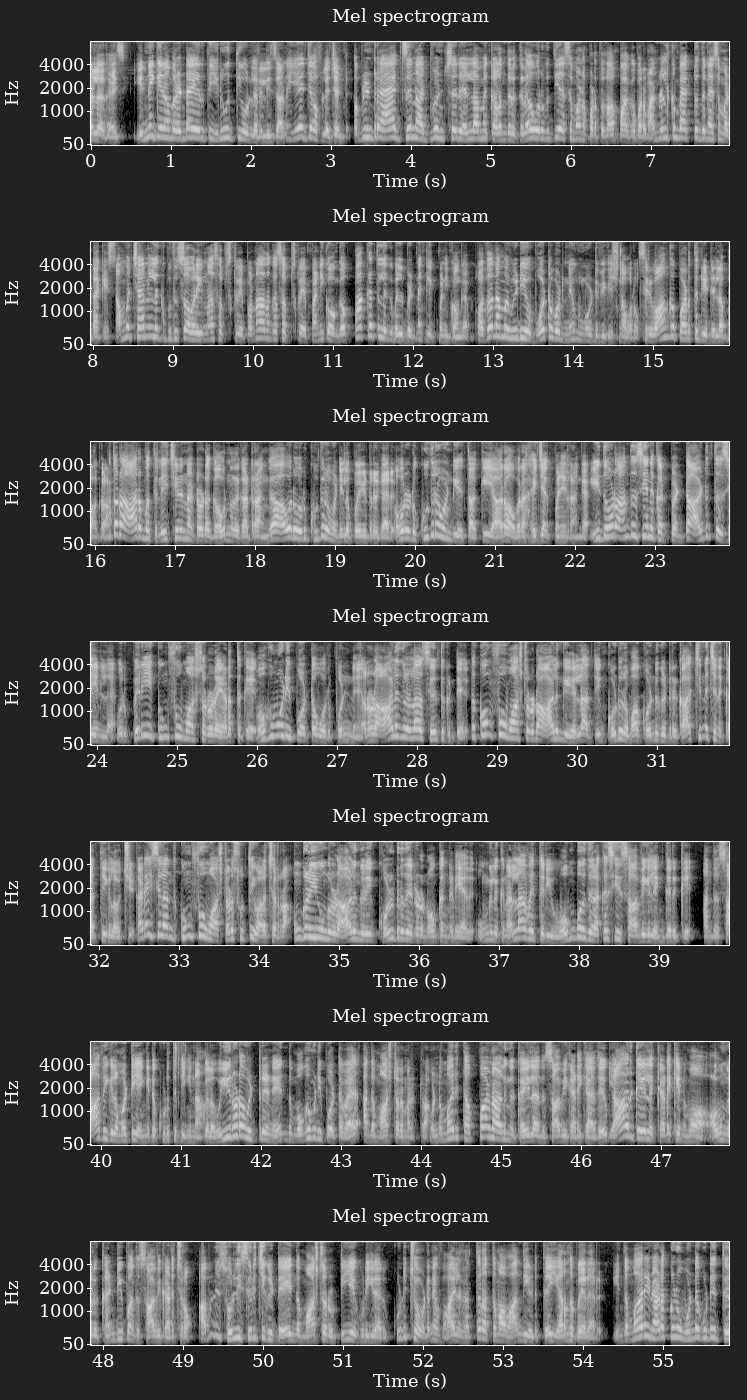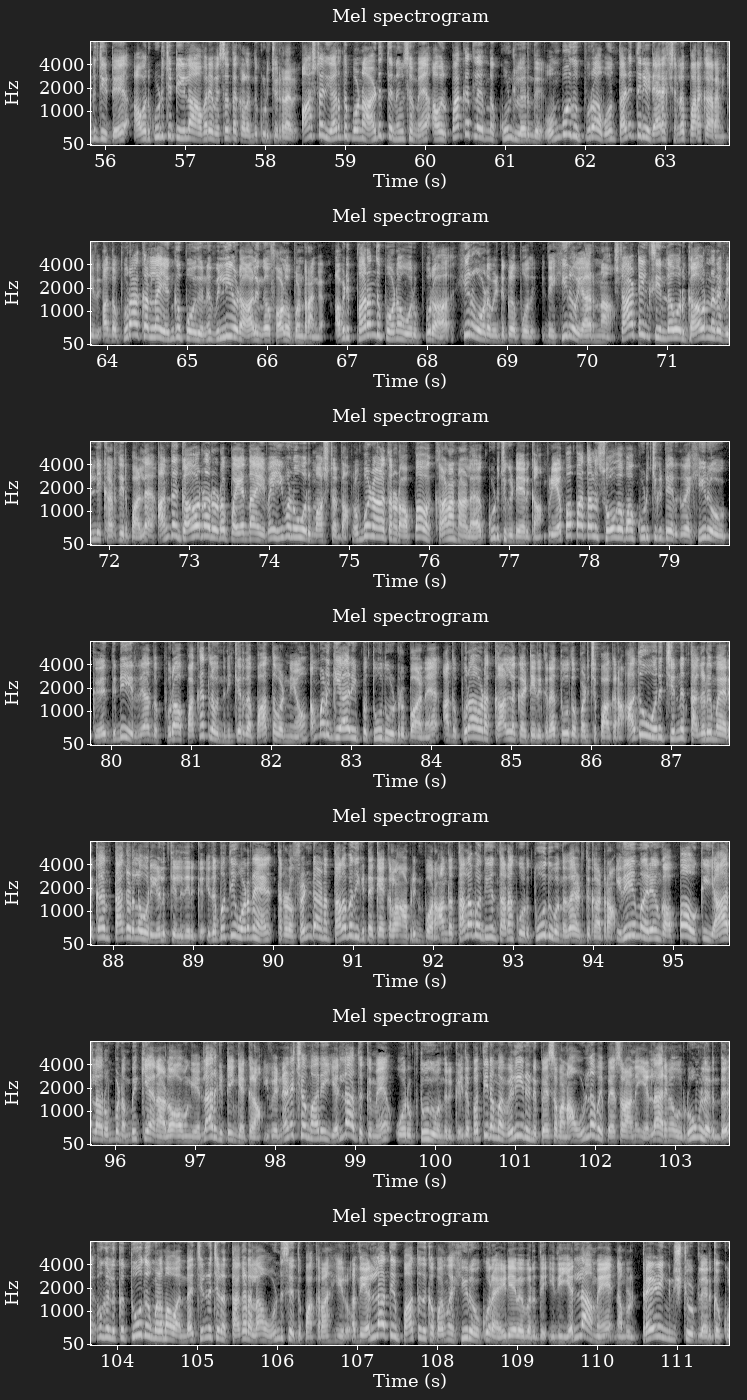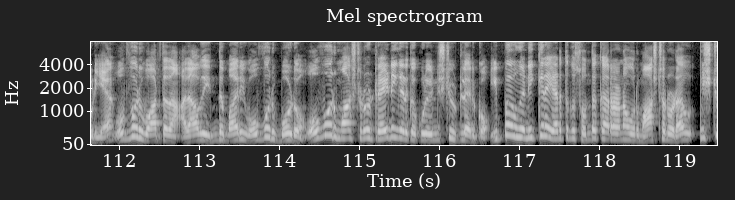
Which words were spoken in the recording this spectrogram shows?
Hello guys இன்னைக்கு நம்ம ரெண்டாயிரத்தி இருபத்தி ஒன்றில் ரிலீஸ் ஆன ஏஜ் ஆஃப் லெஜெண்ட் அப்படின்ற ஆக்ஷன் அட்வென்ச்சர் எல்லாமே கலந்துருக்கிற ஒரு வித்தியாசமான படத்தை தான் பார்க்க போறோம். And welcome back to the நேசம் அட்டாக்கிஸ் நம்ம சேனலுக்கு புதுசாக வரீங்கன்னா சப்ஸ்கிரைப் பண்ணா அதுங்க சப்ஸ்கிரைப் பண்ணிக்கோங்க. பக்கத்தில் இருக்க பெல் பட்டனை கிளிக் பண்ணிக்கோங்க. அப்போ நம்ம வீடியோ போட்ட உடனே உங்களுக்கு நோட்டிஃபிகேஷன் வரும். சரி வாங்க படத்தை டீட்டெயிலாக பார்க்கலாம். அதோட ஆரம்பத்திலே சீன நாட்டோட கவர்னர் காட்டுறாங்க. அவர் ஒரு குதிரை வண்டியில போயிட்டு இருக்காரு. அவரோட குதிரை வண்டியை தாக்கி யாரோ அவரை ஹைஜாக் பண்ணிடுறாங்க. இதோட அந்த சீனை கட் பண்ணிட்டு அடுத்த சீனில் ஒரு பெரிய குங்ஃபு மாஸ்டரோட இடத்துக்கு முகமூடி போட்ட ஒரு பொண்ணு தன்னோட ஆளுங்களெல்லாம் சேர்த்துக்கிட்டு இந்த குங்ஃபு மாஸ்டரோட ஆளுங்க எல்லாத்தையும் கொடூரமா கொண்டுகிட்டு இருக்கா? சின்ன சின்ன கத்திகளை வச்சு கடைசியில அந்த குங்ஃபு மாஸ்டரை சுத்தி வளைச்சிடறான் உங்களையும் உங்களோட ஆளுங்களையும் கொள்றது என்னோட நோக்கம் கிடையாது. உங்களுக்கு நல்லாவே தெரியும் ஒன்பது ரகசிய சாவிகள் எங்க இருக்கு? அந்த சாவிகளை மட்டும் என்கிட்ட கொடுத்துட்டீங்கன்னா உங்களை உயிரோட விட்டுருன்னு இந்த முகமுடி போட்டவ அந்த மாஸ்டர் மிரட்டுறான் இந்த மாதிரி தப்பான ஆளுங்க கையில அந்த சாவி கிடைக்காது. யார் கையில கிடைக்கணுமோ அவங்களுக்கு கண்டிப்பா அந்த சாவி கிடைச்சிரும். அப்படின்னு சொல்லி சிரிச்சுக்கிட்டே இந்த மாஸ்டர் ஒரு டீயை குடிக்கிறாரு. குடிச்ச உடனே வாயில ரத்த ரத்தமா வாந்தி எடுத்து இறந்து போயிறாரு. இந்த மாதிரி நடக்கணும் உண்டை கூட்டி தெரிஞ்சுக்கிட்டு அவர் குடிச்ச டீல அவரே விஷத்தை கலந்து குடிச்சிடுறாரு. மாஸ்டர் இறந்து போன அடுத்த நிமிஷம் அவர் பக்கத்துல இருந்த கூண்டுல இருந்து ஒன்பது புறாவும் தனித்தனி டைரக்ஷன்ல பறக்க ஆரம்பிக்குது. அந்த புறாக்கள்லாம் எங்க போகுதுன்னு வில்லியோட ஆளுங்க ஃபாலோ பண்றாங்க. அப்படி பறந்து போன ஒரு புறா ஹீரோவோட வீட்டுக்குள்ள போகுது. இந்த ஹீரோ யாருன்னா ஸ்டார்டிங் சீன்ல ஒரு கவர்னரை வில்லி கடத்திருப்பால அந்த கவர்னரோட பையன் தான் இவன் இவனும் ஒரு மாஸ்டர் தான். ரொம்ப நாள் தன்னோட அப்பாவை காணனால குடிச்சுக்கிட்டே இருக்கான். இப்படி எப்ப பார்த்தாலும் சோகமா குடிச்சுக்கிட்டே இருக்கிற ஹீரோவுக்கு திடீர்னு அந்த புறா பக்கத்துல வந்து நிக்கிறத பார்த்த உடனே நம்மளுக்கு யார் இப்ப தூது விட்டுருப்பான்னு அந்த புறாவோட கால்ல கட்டி இருக்கிற தூதை படிச்சு பாக்குறான் அது ஒரு சின்ன தகடுமா இருக்கு. அந்த தகடுல ஒரு எழுத்து எழுதி இருக்கு இதை பத்தி உடனே தன்னோட ஃப்ரெண்டான தளபதி கிட்ட கேட்கலாம் அப்படின்னு போறான். அந்த தளபதியும் தனக்கு ஒரு தூது வந்ததா எடுத்து காட்டுறான். இதே மாதிரி அவங்க அப்பாவுக்கு யாரெல்லாம் ரொம்ப நம்பிக்கையானாலும் அவங்க எல்லார்கிட்டயும் கேட்கறான். இவன் நினைச்ச மாதிரி எல்லாத்துக்குமே ஒரு தூது வந்திருக்கு. இதை பத்தி நம்ம வெளியே நின்று பேச வேணாம். உள்ள போய் பேசலாம்னு எல்லாருமே ஒரு ரூம்ல இருந்து இவங்களுக்கு தூது மூலமா வந்த சின்ன சின்ன தகடெல்லாம் ஒன்று சேர்த்து பாக்குறான் ஹீரோ அது எல்லாத்தையும் பார்த்ததுக்கு அப்புறம் தான் ஹீரோவுக்கு ஒரு ஐடியாவே வருது. இது எல்லாமே நம்ம ட்ரைனிங் இன்ஸ்டியூட்ல இருக்கக்கூடிய ஒவ்வொரு வார்த்தை தான். அதாவது இந்த மாதிரி ஒவ்வொரு போர்டும் ஒவ்வொரு மாஸ்டரும் ட்ரைனிங் எடுக்கக்கூடிய இன்ஸ்டியூட்ல இருக்கும். இப்போ இவங்க நிக்கிற இடத்துக்கு சொந்தக்காரரான ஒரு மாஸ்டரோட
